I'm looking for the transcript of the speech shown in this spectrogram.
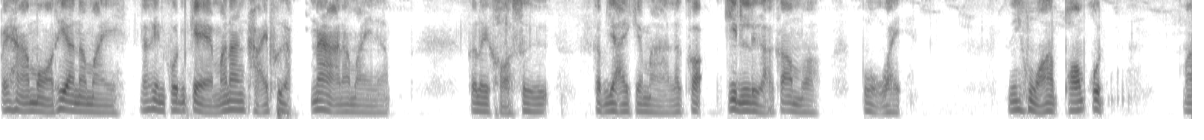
ไปหาหมอที่อนามัย แล้วเห็นคนแก่มานั่งขายเผือกหน้าอนามัยนะครับ ก็เลยขอซื้อกับยายแกมา แล้วก็กินเหลือก็เอามาปลูกไว้ นี่หัวพร้อมขุดมา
